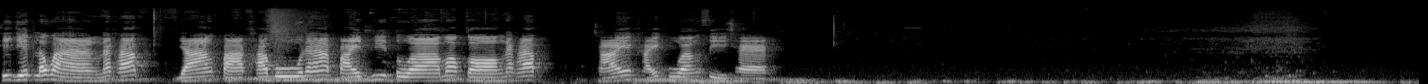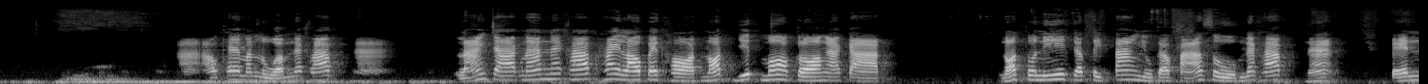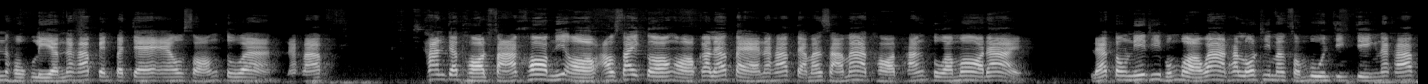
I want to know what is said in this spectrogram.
ที่ยึดระหว่างนะครับ ยางปากคาบูนะฮะไปที่ตัวหม้อกรองนะครับ ใช้ไขควงสี่แฉก อ่าเอาแค่มันหลวมนะครับอ่าหลังจากนั้นนะครับให้เราไปถอดน็อตยึดหม้อกรองอากาศน็อตตัวนี้จะติดตั้งอยู่กับฝาสูบนะครับนะฮะ เป็นหกเหลี่ยมนะครับ เป็นประแจ L สองตัวนะครับ ท่านจะถอดฝาครอบนี้ออก เอาไส้กรองออกก็แล้วแต่นะครับ แต่มันสามารถถอดทั้งตัวหม้อได้ และตรงนี้ที่ผมบอกว่าถ้ารถที่มันสมบูรณ์จริง ๆนะครับ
